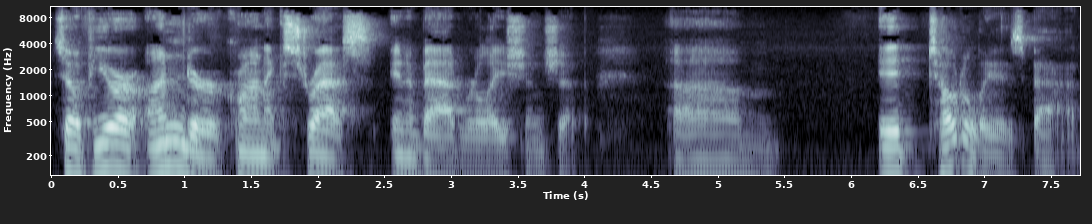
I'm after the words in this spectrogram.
So if you're under chronic stress in a bad relationship um, it totally is bad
